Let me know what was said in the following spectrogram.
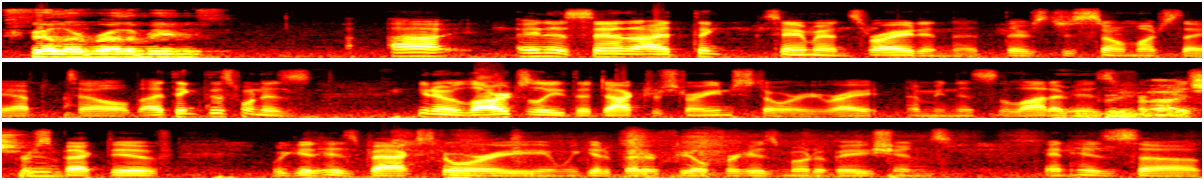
Filler, brother Beavis. Uh, in a sense, I think Sandman's right in that there's just so much they have to tell. I think this one is you know, largely the Doctor Strange story, right? I mean, it's a lot of his Pretty from much, his yeah. perspective. We get his backstory, and we get a better feel for his motivations and his uh,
